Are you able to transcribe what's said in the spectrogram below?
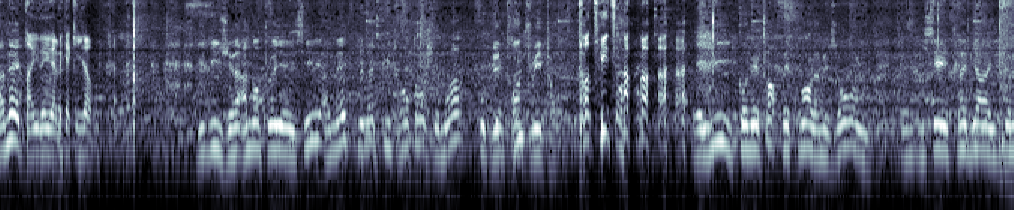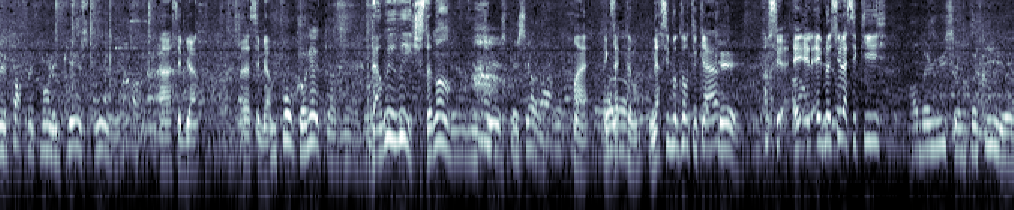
Ahmed, Attends, il est il est avec un client. je lui dis, j'ai un employé ici, Ahmed, qui est là depuis 30 ans chez moi. plus. 38 ans. 38 ans Et lui, il connaît parfaitement la maison, il, il- il sait très bien, il connaît parfaitement les pièces. voilà. Ah, c'est bien. Ah, c'est bien. Il faut connaître là-dedans. Ben oui, oui, justement. C'est un métier spécial. Ouais, exactement. Merci beaucoup en tout cas. Merci. Et, et- et le monsieur là, c'est qui Oh ben lui, c'est le petit. euh.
